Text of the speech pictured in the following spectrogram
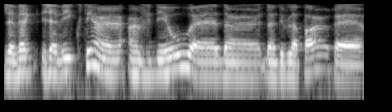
J'avais j'avais écouté un, un vidéo euh, d'un d'un développeur. euh,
